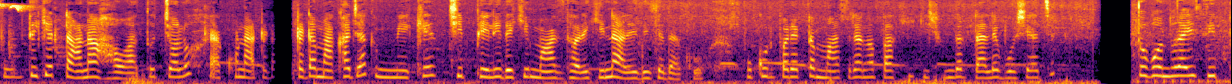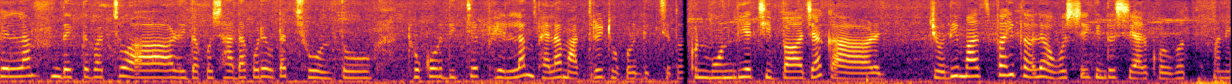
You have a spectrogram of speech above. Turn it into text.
পূব দিকে টানা হাওয়া। তো চলো এখন আটাটা আটাটা মাখা যাক, মেখে ছিপ ফেলি, দেখি মাছ ধরে কি না আর এদিকে দেখো, পুকুর পাড়ে একটা মাছরাঙা পাখি কি সুন্দর ডালে বসে আছে। তো বন্ধুরা, এই ছিপ ফেললাম, দেখতে পাচ্ছ, আর এই দেখো সাদা করে ওটা ছোল। তো ঠোকর দিচ্ছে, ফেললাম, ফেলা মাত্রই ঠোকর দিচ্ছে। তো এখন মন দিয়ে ছিপ পাওয়া যাক, আর যদি মাছ পাই তাহলে অবশ্যই কিন্তু শেয়ার করব। মানে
